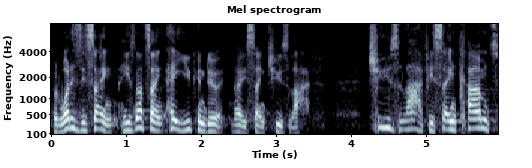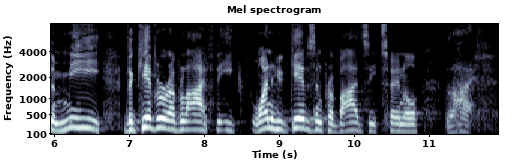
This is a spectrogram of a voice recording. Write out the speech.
But what is he saying? He's not saying, hey, you can do it. No, he's saying, choose life. Choose life. He's saying, Come to me, the giver of life, the one who gives and provides eternal life.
